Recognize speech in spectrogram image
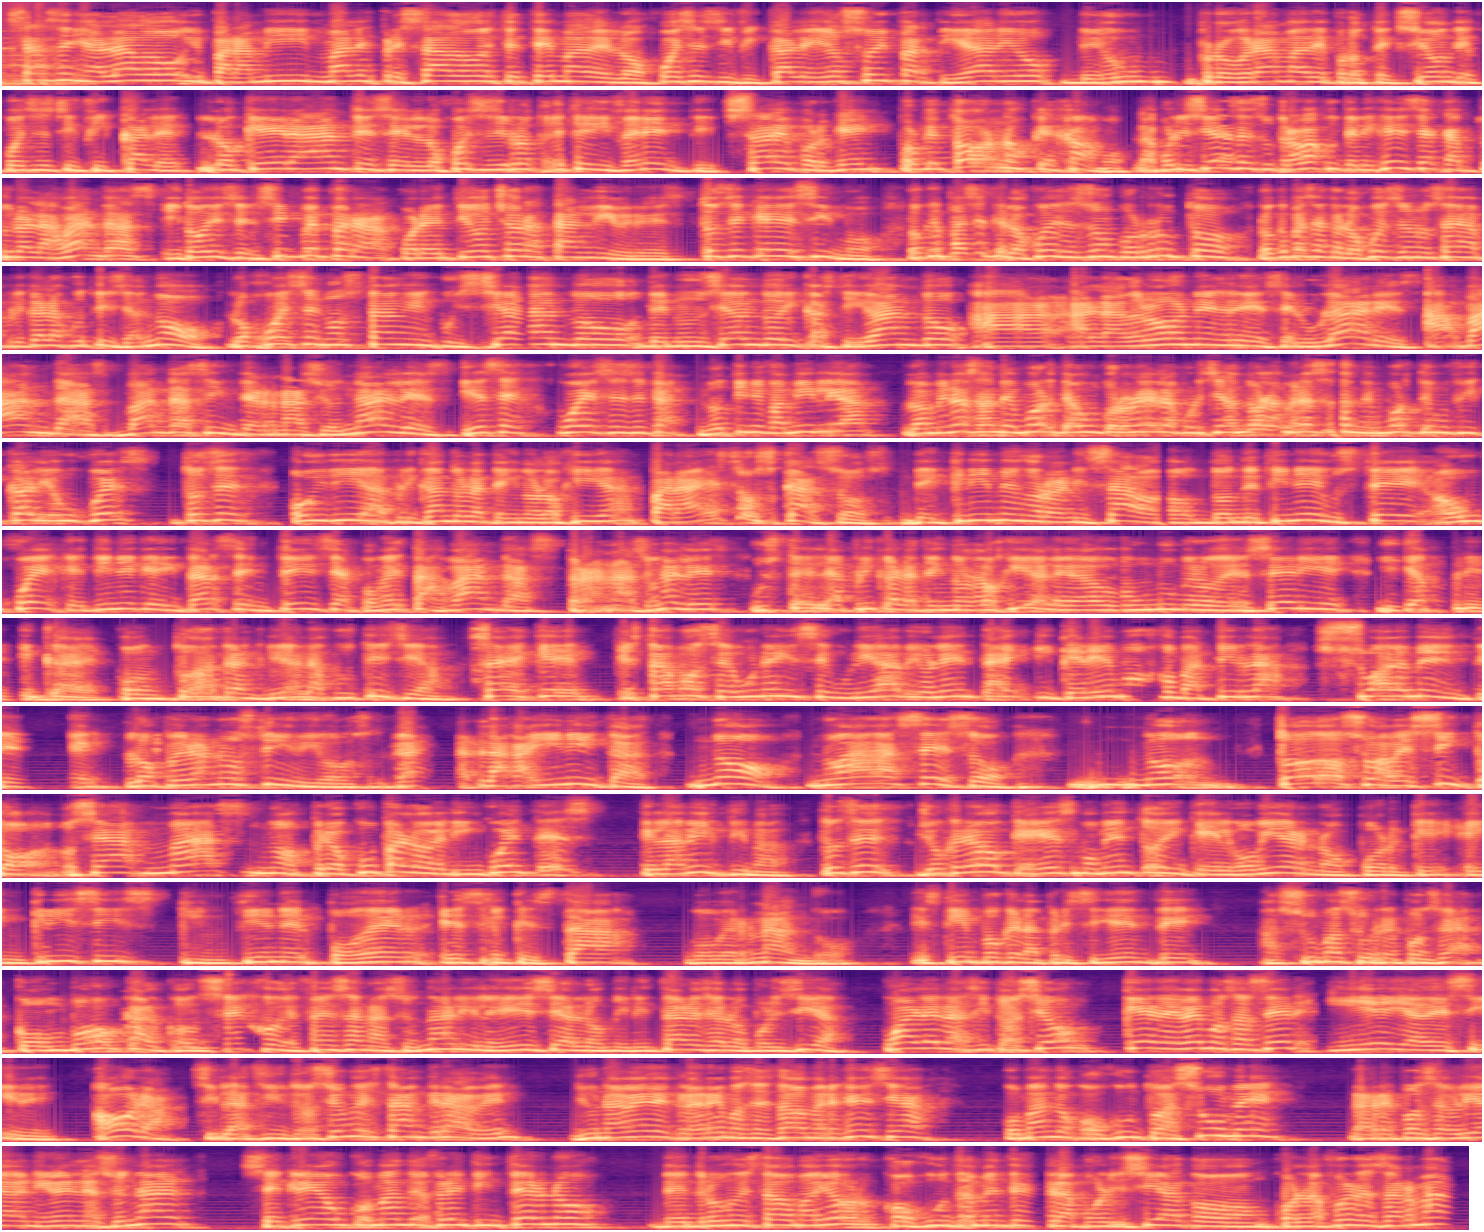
Se ha señalado y para mí mal expresado este tema de los jueces y fiscales. Yo soy partidario de un programa de protección de jueces y fiscales. Lo que era antes en los jueces y este es diferente. ¿Sabe por qué? Porque todos nos quejamos. La policía hace su trabajo inteligencia, captura las bandas y todos dicen, sí, pues para 48 horas están libres. Entonces, ¿qué decimos? Lo que pasa es que los jueces son corruptos, lo que pasa es que los jueces no saben aplicar la justicia. No, los jueces no están enjuiciando, denunciando y castigando a ladrones de celulares, a bandas bandas, internacionales, y ese juez ese, no tiene familia, lo amenazan de muerte a un coronel de la policía, no lo amenazan de muerte a un fiscal y a un juez. Entonces, hoy día aplicando la tecnología, para esos casos de crimen organizado, donde tiene usted a un juez que tiene que dictar sentencia con estas bandas transnacionales, usted le aplica la tecnología, le da un número de serie y aplica con toda tranquilidad la justicia. ¿Sabe qué? Estamos en una inseguridad violenta y queremos combatirla suavemente los peruanos tibios, las gallinitas. No, no hagas eso. No, todo suavecito. O sea, más nos preocupa los delincuentes que la víctima. Entonces, yo creo que es momento en que el gobierno, porque en crisis quien tiene el poder es el que está gobernando. Es tiempo que la presidente asuma su responsabilidad, convoca al Consejo de Defensa Nacional y le dice a los militares y a los policías cuál es la situación, qué debemos hacer y ella decide. Ahora, si la situación es tan grave, de una vez declaremos estado de emergencia, Comando Conjunto asume la responsabilidad a nivel nacional, se crea un comando de frente interno dentro de un Estado Mayor, conjuntamente la policía con, con las Fuerzas Armadas,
